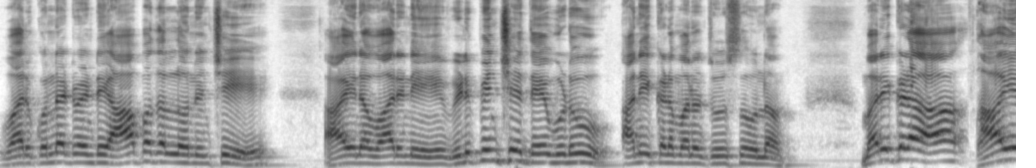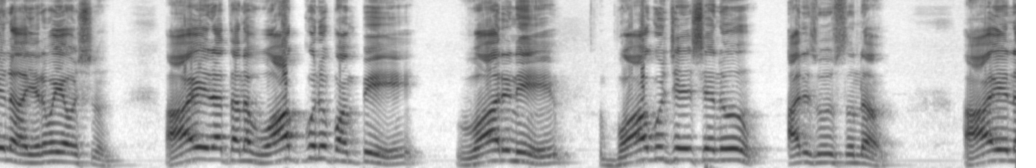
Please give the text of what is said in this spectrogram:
వారికి ఉన్నటువంటి ఆపదల్లో నుంచి ఆయన వారిని విడిపించే దేవుడు అని ఇక్కడ మనం చూస్తూ ఉన్నాం. మరి ఇక్కడ ఆయన ఇరవై అవసరం ఆయన తన వాక్కును పంపి వారిని బాగు చేసెను అని చూస్తున్నాం. ఆయన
